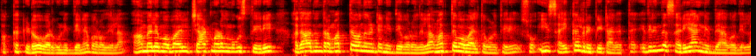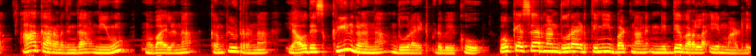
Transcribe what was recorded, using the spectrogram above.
ಪಕ್ಕಕ್ಕಿಡೋವರೆಗೂ ನಿದ್ದೆನೇ ಬರೋದಿಲ್ಲ. ಆಮೇಲೆ ಮೊಬೈಲ್ ಚಾಟ್ ಮಾಡೋದು ಮುಗಿಸ್ತೀರಿ, ಅದಾದ ನಂತರ ಮತ್ತೆ ಒಂದು ಗಂಟೆ ನಿದ್ದೆ ಬರೋದಿಲ್ಲ, ಮತ್ತೆ ಮೊಬೈಲ್ ತಗೊಳ್ತೀರಿ. ಸೊ ಈ ಸೈಕಲ್ ರಿಪೀಟ್ ಆಗುತ್ತೆ. ಇದರಿಂದ ಸರಿಯಾಗಿ ನಿದ್ದೆ ಆಗೋದಿಲ್ಲ. ಆ ಕಾರಣದಿಂದ ನೀವು ಮೊಬೈಲನ್ನು, ಕಂಪ್ಯೂಟರನ್ನು, ಯಾವುದೇ ಸ್ಕ್ರೀನ್ಗಳನ್ನು ದೂರ ಇಟ್ಬಿಡಬೇಕು. ಓಕೆ ಸರ್ ನಾನು ದೂರ ಇಡ್ತೀನಿ ಬಟ್ ನಾನು ನಿದ್ದೆ ಬರಲ್ಲ, ಏನು ಮಾಡಲಿ?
